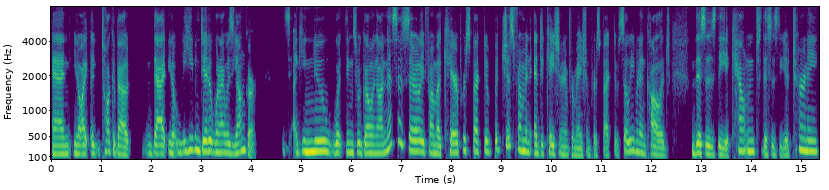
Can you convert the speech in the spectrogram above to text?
And you know I, I talk about that you know he even did it when i was younger. He knew what things were going on necessarily from a care perspective but just from an education information perspective. So even in college this is the accountant this is the attorney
